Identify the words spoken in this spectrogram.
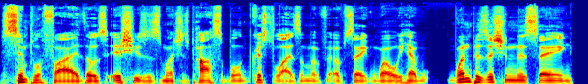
simplify those issues as much as possible and crystallize them of, of saying, well, we have one position is saying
